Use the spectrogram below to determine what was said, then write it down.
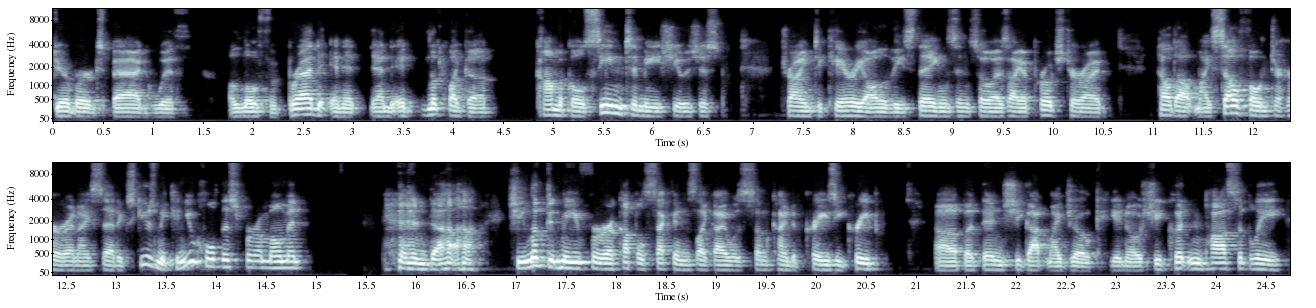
Dierberg's bag with a loaf of bread in it. And it looked like a comical scene to me. She was just trying to carry all of these things. And so as I approached her, I held out my cell phone to her and I said, Excuse me, can you hold this for a moment? And uh, she looked at me for a couple seconds like I was some kind of crazy creep. Uh, but then she got my joke. You know, she couldn't possibly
